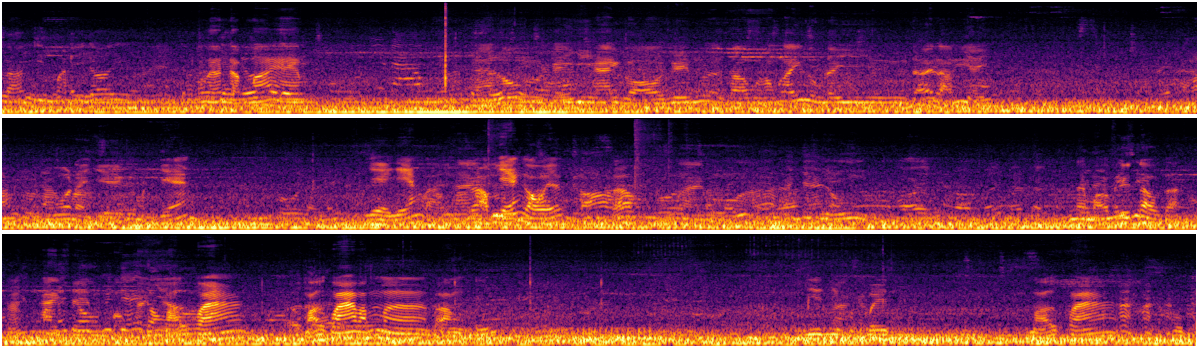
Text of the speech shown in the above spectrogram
Làm gì mày thôi. Không lẽ anh đập máy em. À luôn cái gì hai gò game đó sao không lấy luôn đi để làm cái gì? Mua này về cái mình dán. Về dán lại. Nó không dán rồi á. Phải không cái này mở biết đâu ta? Hả? hai sim một hai mở khóa bấm ờ, bằng zin như một bên. Mở khóa. Ok.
